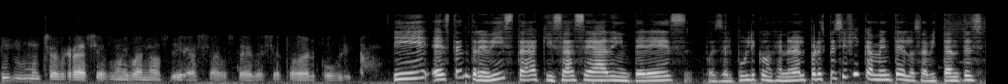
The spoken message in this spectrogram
Muchas gracias, muy buenos días a ustedes y a todo el público. Y esta entrevista quizás sea de interés pues del público en general, pero específicamente de los habitantes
